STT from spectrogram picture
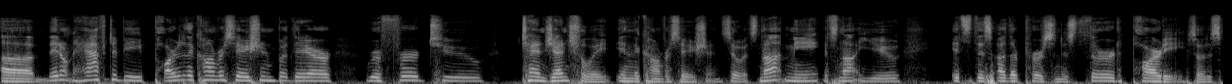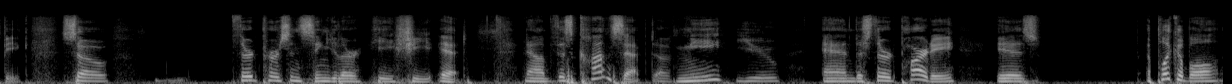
Uh, they don't have to be part of the conversation, but they are referred to tangentially in the conversation. So it's not me, it's not you, it's this other person, this third party, so to speak. So third person singular he, she, it. Now this concept of me, you, and this third party is applicable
